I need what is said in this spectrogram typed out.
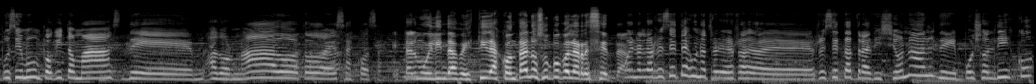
pusimos un poquito más de adornado, todas esas cosas. Están muy lindas vestidas. Contanos un poco la receta. Bueno, la receta es una eh, receta tradicional de pollo al disco.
